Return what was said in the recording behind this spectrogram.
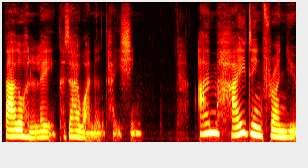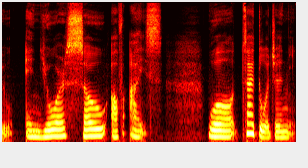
大家都很累，可是还玩得很开心。I'm hiding from you in your soul of ice。我在躲着你，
